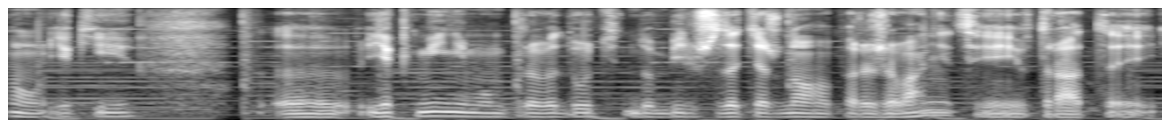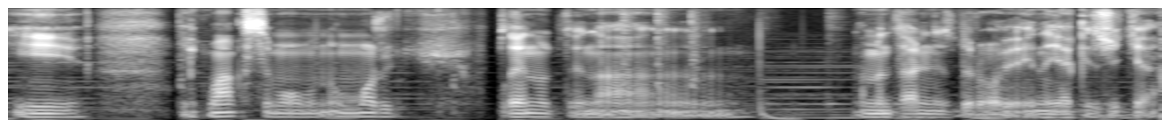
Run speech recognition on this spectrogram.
ну, які, е, як мінімум, приведуть до більш затяжного переживання цієї втрати, і як максимум ну, можуть вплинути на, на ментальне здоров'я і на якість життя.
